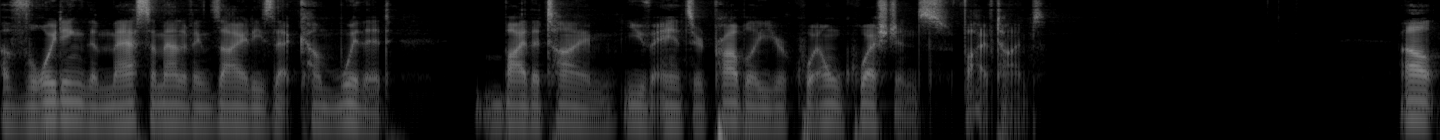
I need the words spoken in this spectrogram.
avoiding the mass amount of anxieties that come with it by the time you've answered probably your own questions five times. Well,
